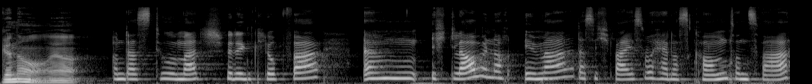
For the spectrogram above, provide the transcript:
Genau, ja. Und das too much für den Club war. Ähm, ich glaube noch immer, dass ich weiß, woher das kommt. Und zwar,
